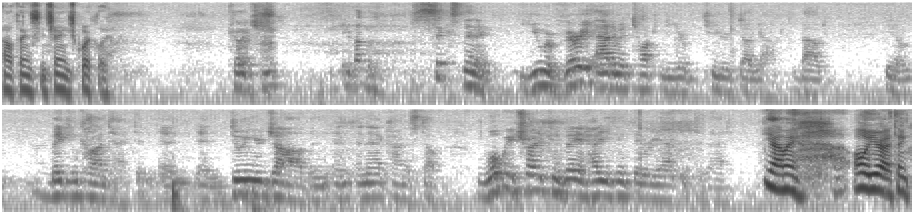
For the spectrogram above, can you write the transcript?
how things can change quickly. Coach, in about the sixth inning, you were very adamant talking to your to your dugout about, you know, making contact and, and, and doing your job and, and, and that kind of stuff. What were you trying to convey, and how do you think they reacted to that? Yeah, I mean, all year I think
